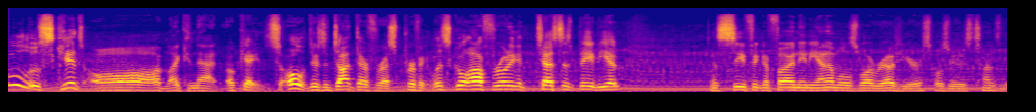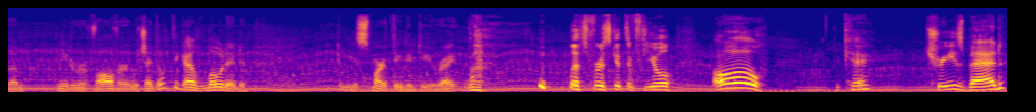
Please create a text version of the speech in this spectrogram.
Oh, those skids. Oh, I'm liking that. Okay, so, oh, there's a dot there for us. Perfect. Let's go off-roading and test this baby out. Let's see if we can find any animals while we're out here. Supposedly there's tons of them. I need a revolver, which I don't think I loaded. Could be a smart thing to do, right? Let's first get the fuel. Oh! Okay. Trees bad.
